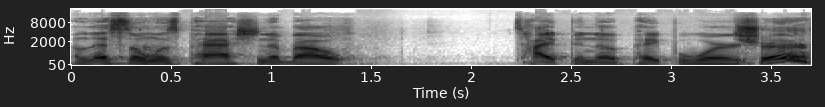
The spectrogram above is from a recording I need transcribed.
Unless someone's passionate about typing up paperwork, Sure,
